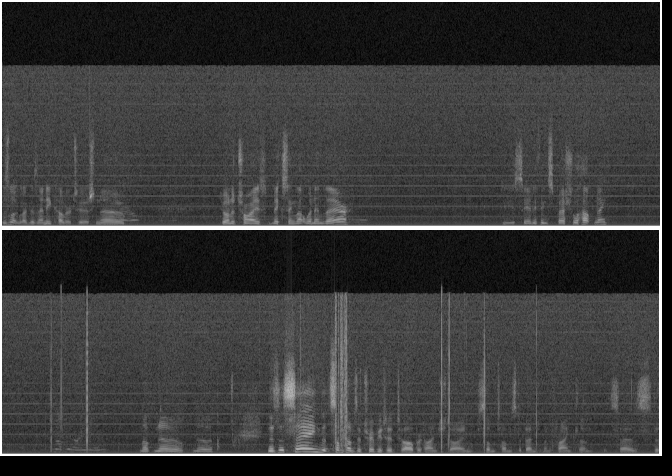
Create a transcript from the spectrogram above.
Doesn't look like there's any colour to it, no. Do you want to try mixing that one in there? Do you see anything special happening? Not, no, no. There's a saying that's sometimes attributed to Albert Einstein, sometimes to Benjamin Franklin, that says that,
